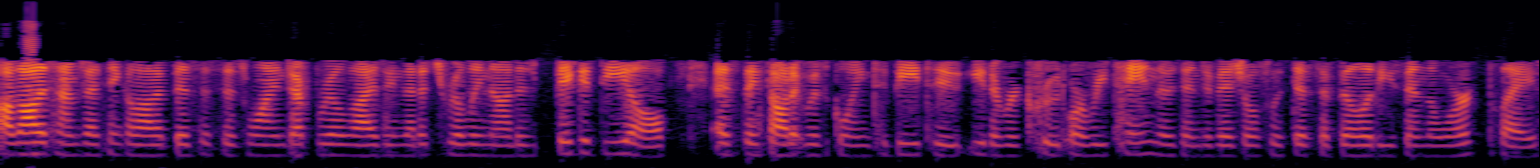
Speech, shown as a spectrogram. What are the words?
a lot of times I think a lot of businesses wind up realizing that it's really not as big a deal as they thought it was going to be to either recruit or retain those individuals with disabilities in the workplace.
